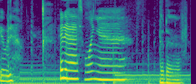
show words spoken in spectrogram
ya udah dadah semuanya dadah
